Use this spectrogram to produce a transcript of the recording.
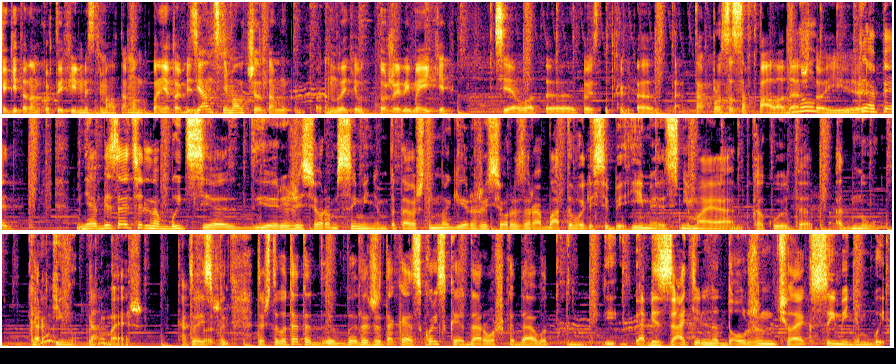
какие-то там крутые фильмы снимал. Там он «Планету обезьян» снимал, что-то там, ну, эти вот тоже ремейки все, вот. Э, то есть тут как-то так, просто совпало, да, ну, что и... Ты опять не обязательно быть э, режиссером с именем, потому что многие режиссеры зарабатывали себе имя, снимая какую-то одну картину, ну, понимаешь? Так то есть, то, что вот это, это же такая скользкая дорожка, да, вот обязательно должен человек с именем быть.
